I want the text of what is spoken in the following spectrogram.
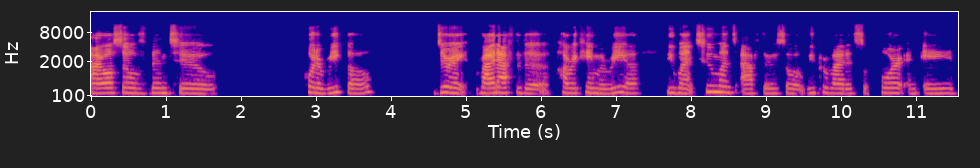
I also have been to Puerto Rico during right after the Hurricane Maria. We went two months after, so we provided support and aid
